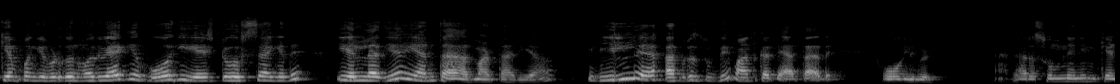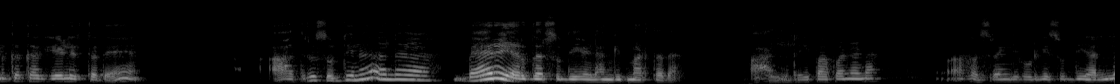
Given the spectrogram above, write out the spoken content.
ಕೆಂಪಂಗಿ ಹುಡುಗನ ಮದುವೆ ಆಗಿ ಹೋಗಿ ಎಷ್ಟು ವರ್ಷ ಆಗಿದೆ, ಎಲ್ಲದೆಯಾ ಎಂತ ಅದು ಮಾಡ್ತಾ ಇದೀಯಾ? ಇದು ಇಲ್ಲೇ ಅದ್ರ ಸುದ್ದಿ ಮಾತುಕತೆ ಆತ ಅದೇ ಹೋಗ್ಲಿ ಬಿಡು. ಅದಾರು ಸುಮ್ಮನೆ ನಿನ್ನ ಕೆಣಕಕ್ಕಾಗಿ ಹೇಳಿರ್ತದೆ. ಆದರೂ ಸುದ್ದಿನ ಅಲ್ಲ, ಬೇರೆ ಯಾರ್ದಾರ ಸುದ್ದಿ ಹೇಳಿ ಹಂಗಿದ್ ಮಾಡ್ತದ? ಅಲ್ರಿ ಪಾಪಣ್ಣಣ್ಣ. ಹೊಸರಂಗಿ ಹುಡುಗಿ ಸುದ್ದಿ ಅಲ್ಲ,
